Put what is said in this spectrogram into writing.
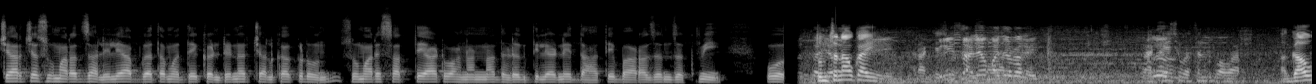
चारच्या सुमारास झालेल्या अपघातामध्ये कंटेनर चालकाकडून सुमारे सात ते आठ वाहनांना धडक दिल्याने दहा ते बारा जण जखमी व तुमचं नाव काय? राकेश राकेश वसंत पवार. गाव?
